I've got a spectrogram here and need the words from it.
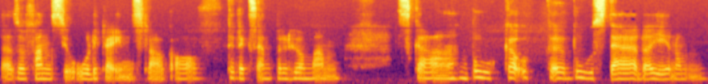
Alltså det fanns ju olika inslag av till exempel hur man ska boka upp eh, bostäder genom,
